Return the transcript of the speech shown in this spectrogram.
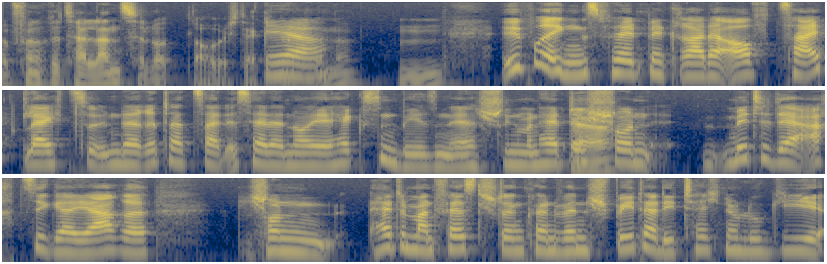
von Ritter Lancelot, glaube ich, der Knappe. Ja. Ne? Mhm. Übrigens fällt mir gerade auf, zeitgleich zu in der Ritterzeit ist ja der neue Hexenbesen erschienen. Man hätte Ja. schon Mitte der 80er Jahre schon hätte man feststellen können, wenn später die Technologie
